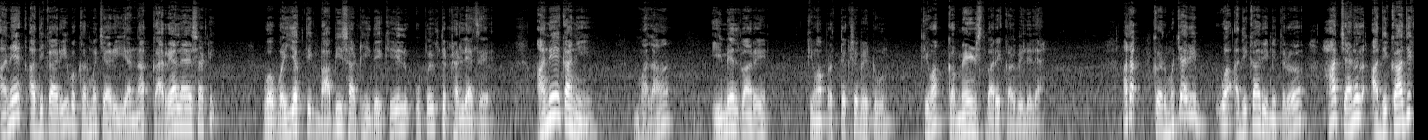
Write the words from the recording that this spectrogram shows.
अनेक अधिकारी व कर्मचारी यांना कार्यालयासाठी व वैयक्तिक बाबीसाठी देखील उपयुक्त ठरल्याचे अनेकांनी मला ईमेलद्वारे किंवा प्रत्यक्ष भेटून किंवा कमेंट्सद्वारे कळविलेले आहे आता कर्मचारी व अधिकारी मित्र हा चॅनल अधिकाधिक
